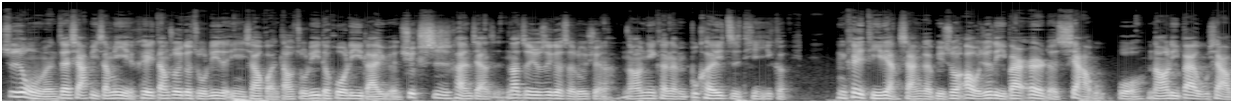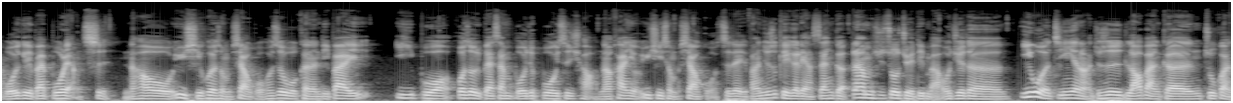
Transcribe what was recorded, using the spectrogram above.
所以说我们在虾皮上面也可以当做一个主力的营销管道，主力的获利来源，去试试看这样子，那这就是一个 solution 啊。然后你可能不可以只提一个，你可以提两三个，比如说啊，我就礼拜二的下午播，然后礼拜五下午播，一个礼拜播两次，然后预期会有什么效果，或者我可能礼拜一播，或者礼拜三播就播一次就好，然后看有预期什么效果之类的，反正就是给个两三个，让他们去做决定吧。我觉得以我的经验啊，就是老板跟主管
